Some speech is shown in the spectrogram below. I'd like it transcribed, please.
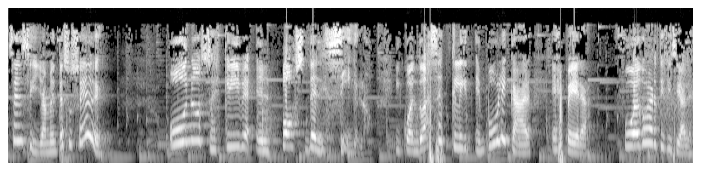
sencillamente sucede. Uno se escribe el post del siglo y cuando hace clic en publicar, espera fuegos artificiales,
